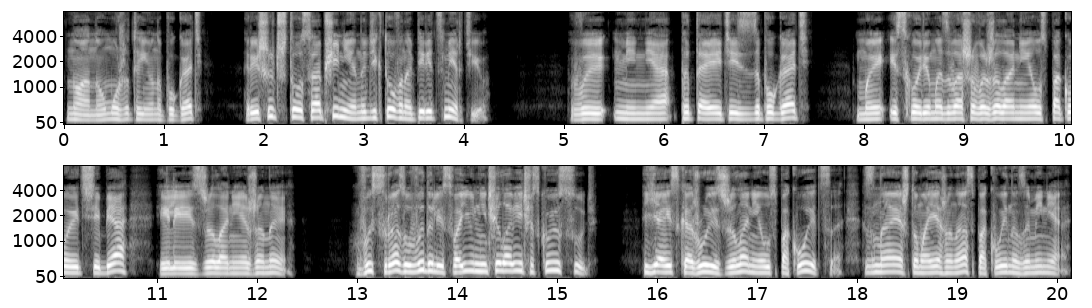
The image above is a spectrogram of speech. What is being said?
но оно может ее напугать. Решит, что сообщение надиктовано перед смертью». «Вы меня пытаетесь запугать? Мы исходим из вашего желания успокоить себя или из желания жены?» Вы сразу выдали свою нечеловеческую суть. Я исхожу из желания успокоиться, зная, что моя жена спокойна за меня.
